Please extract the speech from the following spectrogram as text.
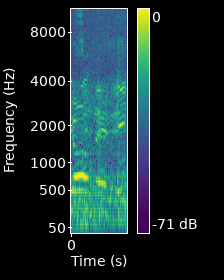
Got there.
